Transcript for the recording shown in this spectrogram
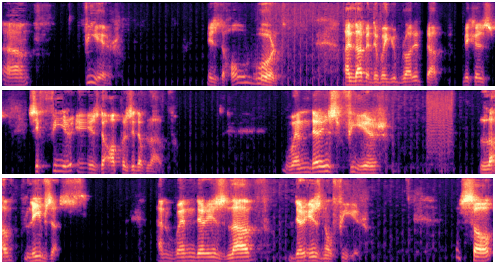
um, fear is the whole word i love it the way you brought it up because see fear is the opposite of love when there is fear, love leaves us. And when there is love, there is no fear. So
